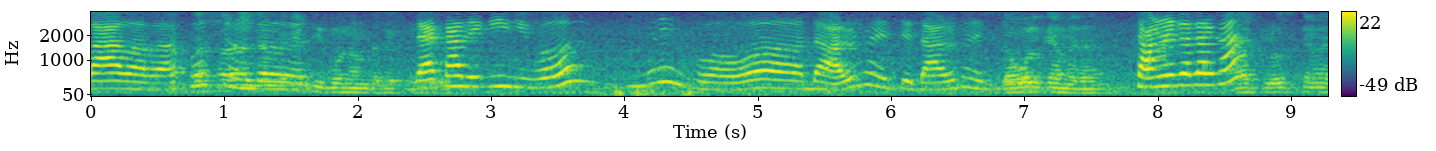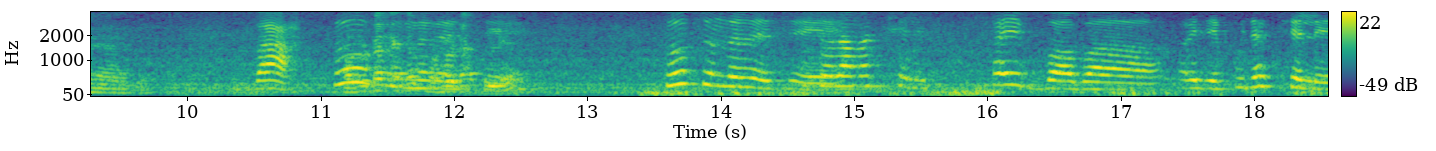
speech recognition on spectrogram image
বাহ বাহ বাহ খুব সুন্দর। দেখা দেখি। ভিভো। বাবা দারুণ হয়েছে দারুণ হয়েছে। ডবল ক্যামেরা সামনেটা দেখা? ক্লোজ ক্যামেরা আছে। বাহ খুব সুন্দর হয়েছে। খুব সুন্দর হয়েছে। চলো আমার ছেলে। ওই বাবা ওই যে পূজার ছেলে।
